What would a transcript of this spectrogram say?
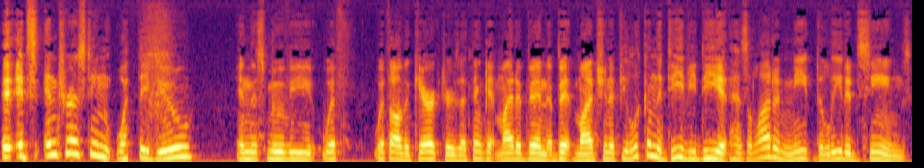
it, it's interesting what they do in this movie with with all the characters. I think it might have been a bit much, and if you look on the DVD, it has a lot of neat deleted scenes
